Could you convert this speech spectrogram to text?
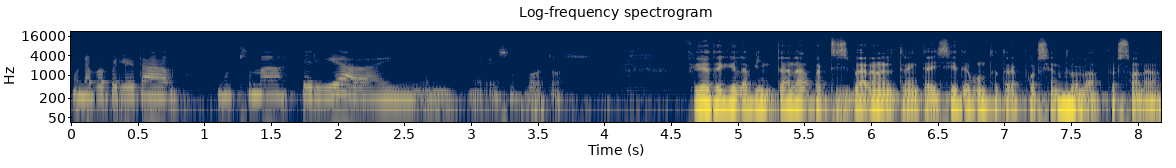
una papeleta mucho más peleada ahí en esos votos. Fíjate que en La Pintana participaron el 37.3% de Mm. las personas.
